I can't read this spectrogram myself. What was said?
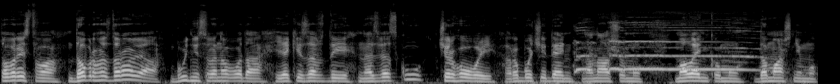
Товариство, доброго здоров'я! Будні свиновода, як і завжди, на зв'язку. Черговий робочий день на нашому маленькому домашньому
